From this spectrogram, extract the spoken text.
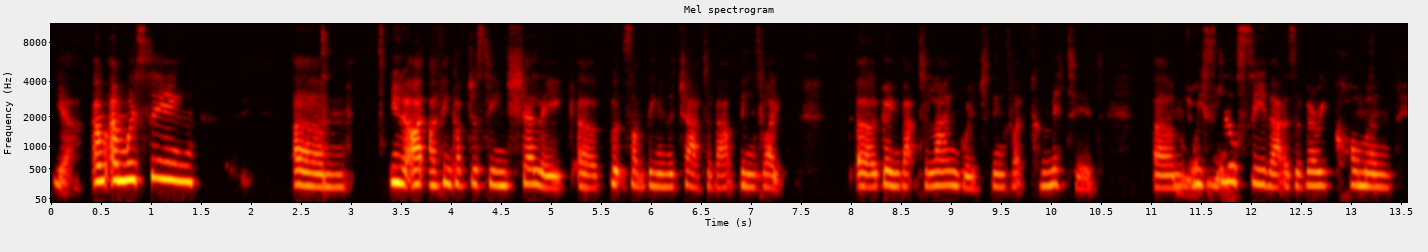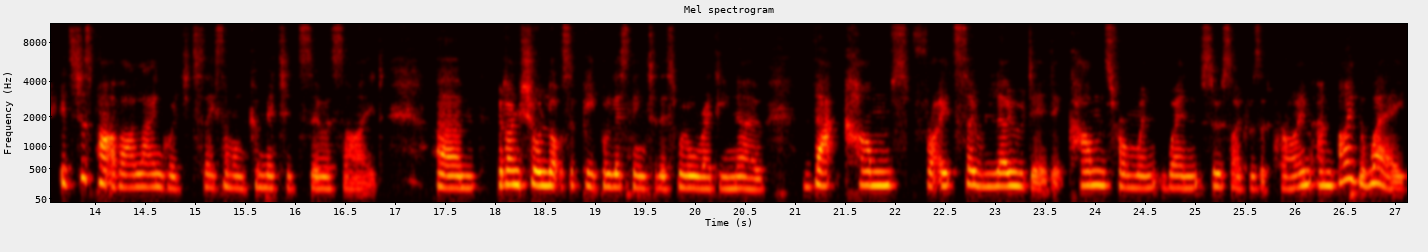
Yeah, and, and we're seeing um, you know, I, I, think I've just seen Shelley uh, put something in the chat about things like uh, going back to language, things like committed. Um, yeah, we still yeah. see that as a very common, it's just part of our language to say someone committed suicide. Um, but I'm sure lots of people listening to this will already know that comes from, it's so loaded. It comes from when, when suicide was a crime. And by the way,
